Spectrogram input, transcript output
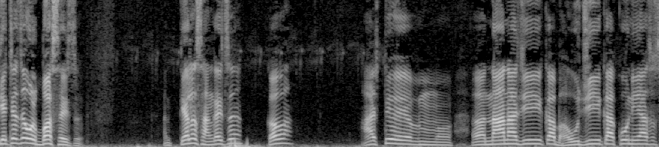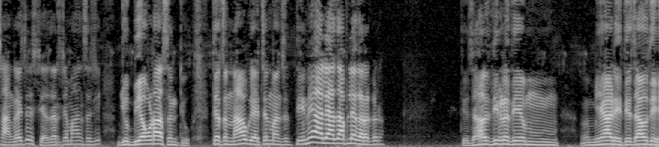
त्याच्याजवळ बसायचं. आणि त्याला सांगायचं का आज ते नानाजी का भाऊजी का कोणी असं सांगायचं शेजारच्या माणसाची जो बेवडा असन त्यो. त्याचं नाव घ्यायचं आणि माणसं ते नाही आले आज आपल्या घराकडं. ते जाऊ तिकडं ते मियाडे ते जाऊ दे.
